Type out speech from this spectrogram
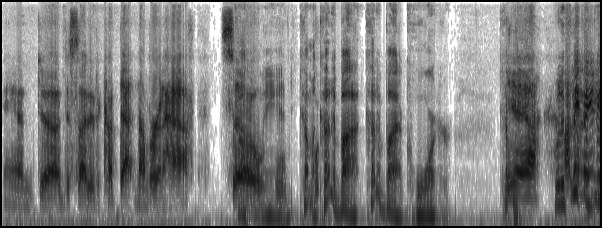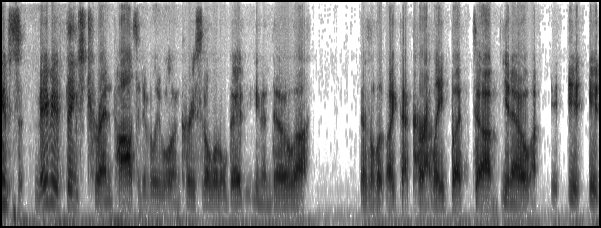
and uh, decided to cut that number in half. So oh man, come on, cut it by cut it by a quarter. Come yeah, Well, if I mean maybe do- if maybe if things trend positively, we'll increase it a little bit, even though uh, it doesn't look like that currently. But uh, you know, it, it, it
